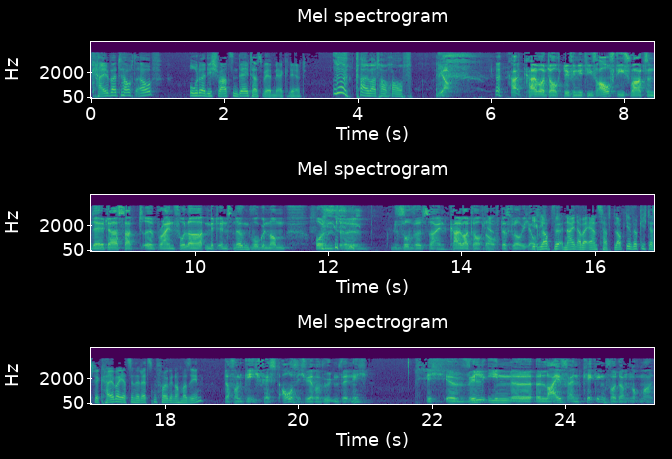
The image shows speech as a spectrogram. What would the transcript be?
Kalber taucht auf oder die schwarzen Deltas werden erklärt? Nö, Kalber tauch auf. Ja. Calvert taucht definitiv auf. Die schwarzen Deltas hat äh, Brian Fuller mit ins Nirgendwo genommen und äh, so wird's sein. Calvert taucht auf, das glaube ich auch. Ihr glaubt, wir, nein, aber ernsthaft, glaubt ihr wirklich, dass wir Kalber jetzt in der letzten Folge nochmal sehen? Davon gehe ich fest aus. Ich wäre wütend, wenn nicht. Ich äh, will ihn äh, alive and kicking, verdammt nochmal.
